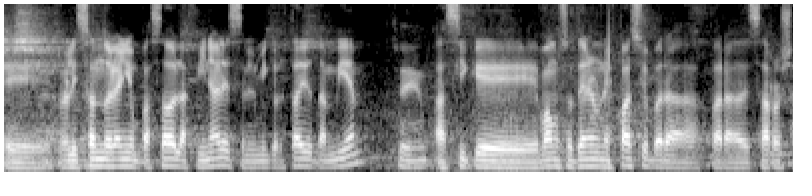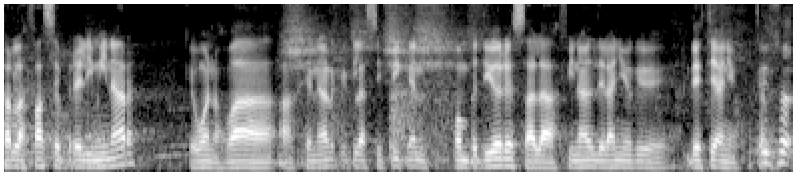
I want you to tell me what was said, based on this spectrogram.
eh, realizando el año pasado, las finales en el microestadio también. Sí. Así que vamos a tener un espacio para, para desarrollar la fase preliminar, que bueno, va a generar que clasifiquen competidores a la final del año que, de este año. Eso,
